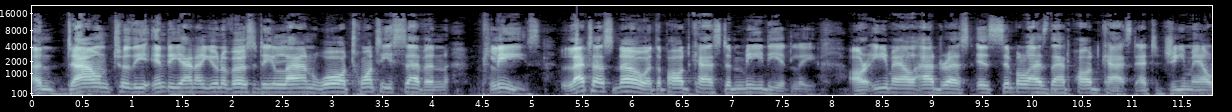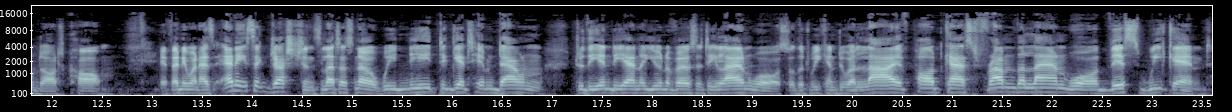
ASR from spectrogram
and down to the Indiana University LANWar 27, please let us know at the podcast immediately. Our email address is simple as that podcast at gmail.com. If anyone has any suggestions, let us know. We need to get him down to the Indiana University LANWar so that we can do a live podcast from the LANWar this weekend.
